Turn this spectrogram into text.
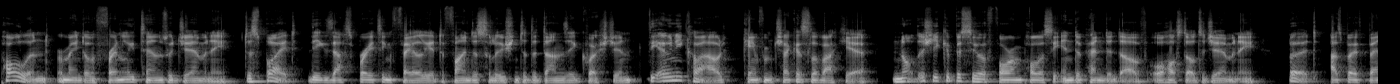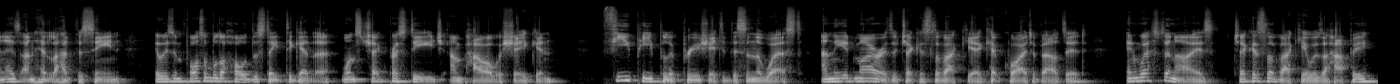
Poland remained on friendly terms with Germany, despite the exasperating failure to find a solution to the Danzig question. The only cloud came from Czechoslovakia, not that she could pursue a foreign policy independent of or hostile to Germany, but, as both Beneš and Hitler had foreseen, it was impossible to hold the state together once Czech prestige and power were shaken. Few people appreciated this in the West, and the admirers of Czechoslovakia kept quiet about it. In Western eyes, Czechoslovakia was a happy,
